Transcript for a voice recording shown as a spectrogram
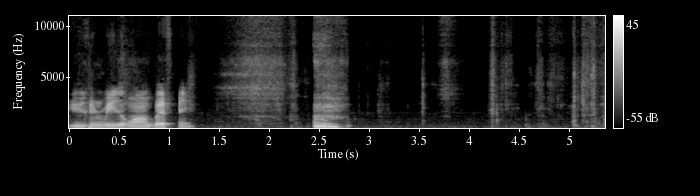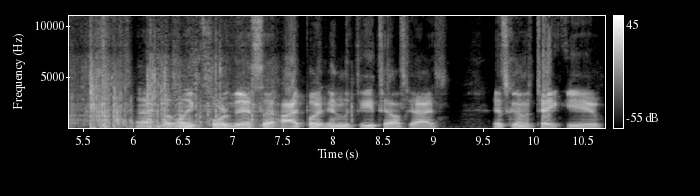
You, can read along with me. Uh, the link for this that I put in the details, guys. It's going to take you,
